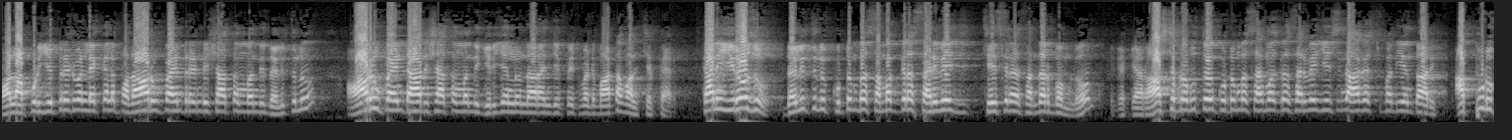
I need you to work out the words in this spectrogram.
వాళ్ళు అప్పుడు చెప్పినటువంటి లెక్కల పదహారు పాయింట్ రెండు శాతం మంది దళితులు ఆరు పాయింట్ ఆరు శాతం మంది గిరిజనులు ఉన్నారని చెప్పేటువంటి మాట వాళ్ళు చెప్పారు. కానీ ఈ రోజు దళితులు కుటుంబ సమగ్ర సర్వే చేసిన సందర్భంలో రాష్ట్ర ప్రభుత్వం కుటుంబ సమగ్ర సర్వే చేసింది ఆగస్టు పదిహేను తారీఖు. అప్పుడు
